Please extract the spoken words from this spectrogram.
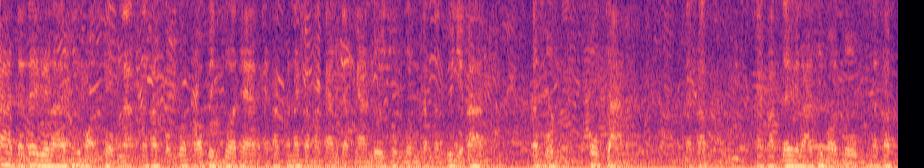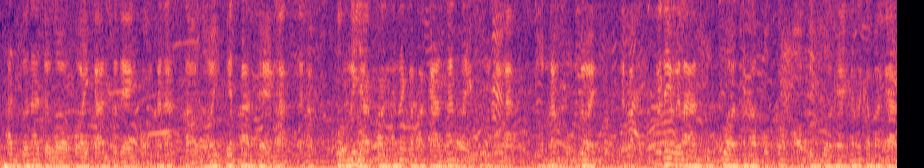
น่าจะได้เวลาที่เหมาะสมแล้วนะครับ ผมก็ขอเป็นตัวแทนนะครับคณะกรรมการจัดงานโดยชมรมกำนันผู้ใหญ่บ้านตำบลโคกจางนะครับ นะครับได้เวลาที่เหมาะสมนะครับ ท่านก็น่าจะรอคอยการแสดงของคณะสาวน้อยเพชรบ้านแพงละนะครับคงไม่อยากฟังคณะกรรมการท่านไหนพูดเลยละรวมทั้งผมด้วยนะครับก็ได้เวลาสมควรนะครับผมก็ขอเป็นตัวแทนคณะกรรมการ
